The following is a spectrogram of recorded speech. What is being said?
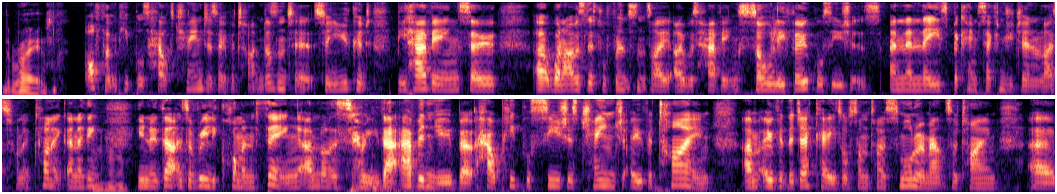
Right often people's health changes over time, doesn't it? So you could be having, so uh, when I was little, for instance, I, I, was having solely focal seizures, and then these became secondary generalized tonic clonic. And I think, mm-hmm. you know, that is a really common thing. I'm um, not necessarily that avenue, but how people's seizures change over time, um, over the decades, or sometimes smaller amounts of time. Uh,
